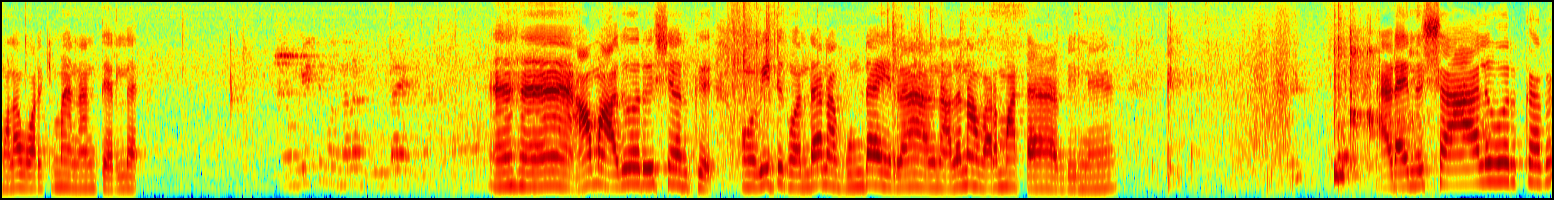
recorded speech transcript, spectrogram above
மிளகா உரைக்குமா என்னன்னு தெரில ஆமாம் அது ஒரு விஷயம் இருக்குது உங்கள் வீட்டுக்கு வந்தால் நான் குண்டாயிடுறேன். அதனால நான் வரமாட்டேன் அப்படின்னு. அட இந்த ஷாலு ஒரு கதை.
